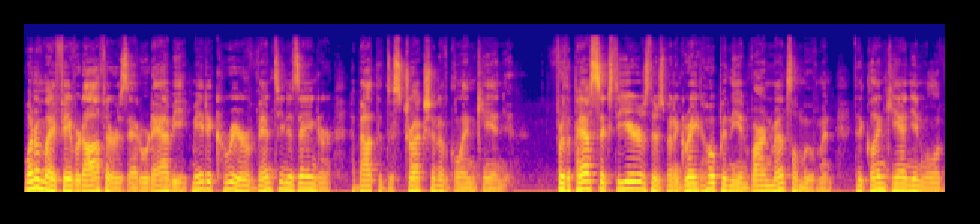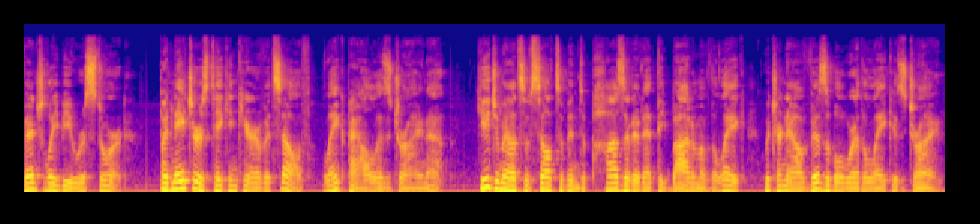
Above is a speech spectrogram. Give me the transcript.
One of my favorite authors, Edward Abbey, made a career venting his anger about the destruction of Glen Canyon. For the past 60 years, there's been a great hope in the environmental movement that Glen Canyon will eventually be restored. But nature is taking care of itself. Lake Powell is drying up. Huge amounts of salts have been deposited at the bottom of the lake, which are now visible where the lake is drying.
